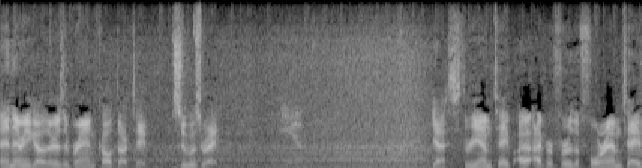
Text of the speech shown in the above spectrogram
And there you go. There is a brand called duct tape. Sue was right. Yeah. Yes, 3M tape. I, I prefer the 4M tape.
